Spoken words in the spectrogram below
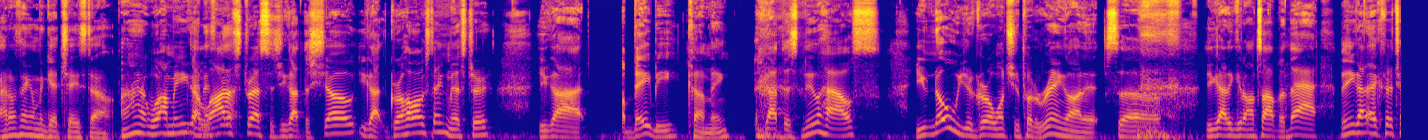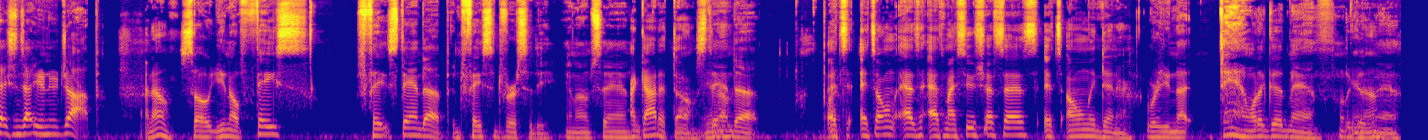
I don't think I'm gonna get chased out. All right. Well, I mean, you got And a it's lot of not- stresses. You got the show. You got Grow How Long Staying Mister. You got a baby coming. You got this new house. You know your girl wants you to put a ring on it, so you got to get on top of that. Then you got expectations at your new job. I know. So you know, face, face, stand up and face adversity. You know what I'm saying? I got it though. you stand know? up. It's it's only as as my sous chef says, it's only dinner. We're unite. Damn, what a good man. What a good know? man.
